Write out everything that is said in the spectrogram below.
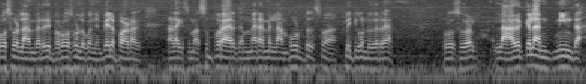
ரோஸ் வெள்ளம் வருது இப்போ ரோஸ் வெள்ள கொஞ்சம் வேலைப்பாடாக நாளைக்கு சும்மா சூப்பராக இருக்கும் மரம் எல்லாம் போட்டு சும்மா கிழிச்சு கொண்டு வர்றேன் ரோஸ்கள் எல்லாம் அதுக்கெல்லாம் மீன் தான்.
